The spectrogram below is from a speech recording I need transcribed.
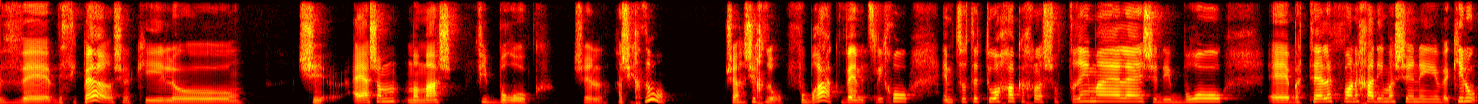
ו- וסיפר שכאילו, שהיה שם ממש פיברוק של השחזור, שהשחזור פוברק, והם הצליחו, הם צוטטו אחר כך לשוטרים האלה, שדיברו אה, בטלפון אחד עם השני, וכאילו,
